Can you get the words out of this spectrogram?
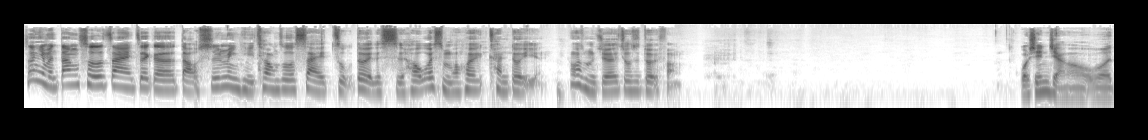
所以你们当初在这个导师命题创作赛组队的时候，为什么会看对眼？为什么觉得就是对方？我先讲哦，我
